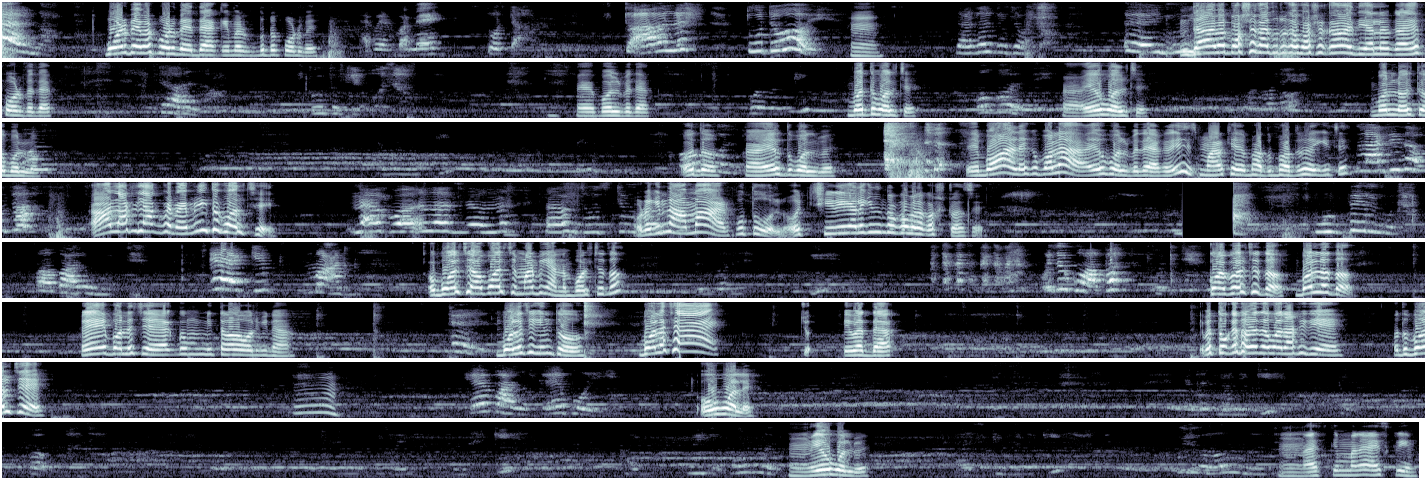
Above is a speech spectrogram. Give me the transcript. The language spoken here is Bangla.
পড়বে এবার পড়বে দেখ এবার দুটো পড়বে। মানে তাহলে হুম। যা এবার বসা গা দুটোকে বসা গা ওই দেয়ালের গায়ে পড়বে দেখ। হ্যাঁ বলবে দেখ। কি বলতে বলছে। হ্যাঁ এও বলছে। বলল ওই তো বলল। ওই তো হ্যাঁ এও তো বলবে। এ বল একে বলা এও বলবে দেখ ইস মার খেয়ে ভদ্র ভদ্র হয়ে গেছে। তো। আর লাঠি লাগবে না এমনিই তো বলছে না বলা দাও না তাও দুষ্টু ওটা কিন্তু আমার, পুতুল। ওই ছিঁড়ে গেলে কিন্তু তোর কপালে কষ্ট আছে। ও বলছে ও বলছে, মারবি কেন? বলছে তো। কই বলছে তো? বলল তো। এই বলেছে, একদম মিথ্যা কথা বলবি না। বলেছে কিন্তু। বলেছে! এবার দেখ। এবার তোকে ধরে দেবো লাঠি দিয়ে। ও তো বলছে। ও বলে। মানে হুম এও বলবে আইসক্রিম মানে কি ওই তো ও বলছে আইসক্রিম মানে আইসক্রিম।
